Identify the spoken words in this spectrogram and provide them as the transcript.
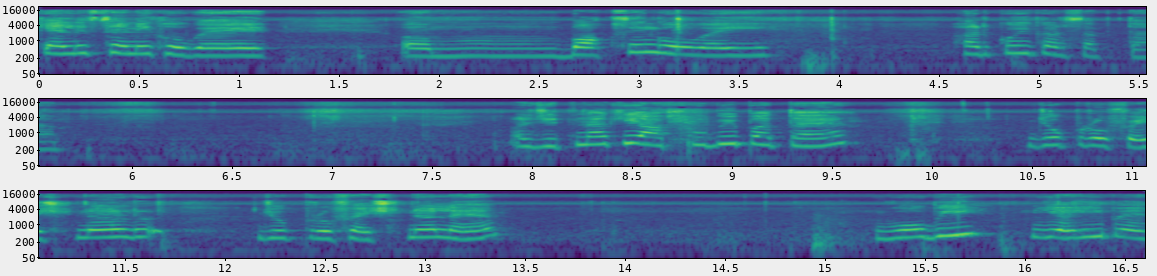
कैलिस्थेनिक हो गए बॉक्सिंग हो गई, हर कोई कर सकता है. और जितना कि आपको भी पता है, जो प्रोफेशनल जो प्रोफेशनल हैं, वो भी यही पे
